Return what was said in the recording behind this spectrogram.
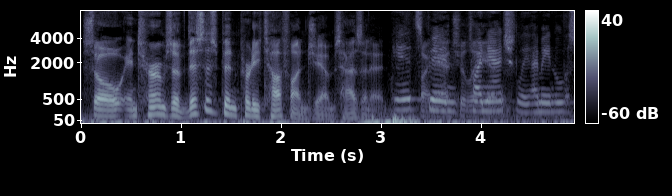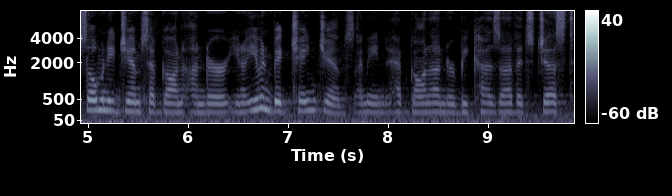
So, in terms of this, has been pretty tough on gyms, hasn't it? It's been Financially. I mean, so many gyms have gone under. You know, even big chain gyms. I mean, have gone under because of it's just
